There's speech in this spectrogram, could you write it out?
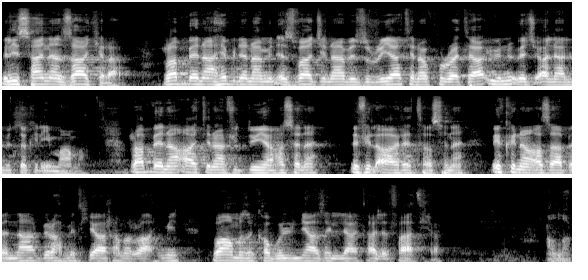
ve lisanen zakira. Rabbena heb lena min ezvacina ve zurriyatina kurrate ayun ve cealna lil muttakin imama. Rabbena atina fid dünya hasene ve fil ahireti hasene ve kına azaben nar bi rahmetike ya erhamer rahimin. Duamızın kabulü niyazı lillahi teala Fatiha. Allah'ım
